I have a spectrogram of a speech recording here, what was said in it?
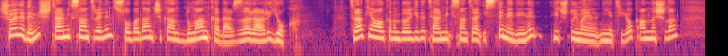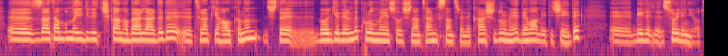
Şöyle demiş, termik santralin sobadan çıkan duman kadar zararı yok. Trakya halkının bölgede termik santral istemediğini hiç duymaya niyeti yok anlaşılan. E, zaten bununla ilgili çıkan haberlerde de e, Trakya halkının işte e, bölgelerinde kurulmaya çalışılan termik santrale karşı durmaya devam edeceği de e, söyleniyordu.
